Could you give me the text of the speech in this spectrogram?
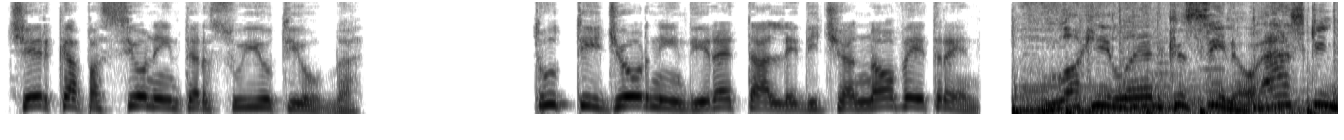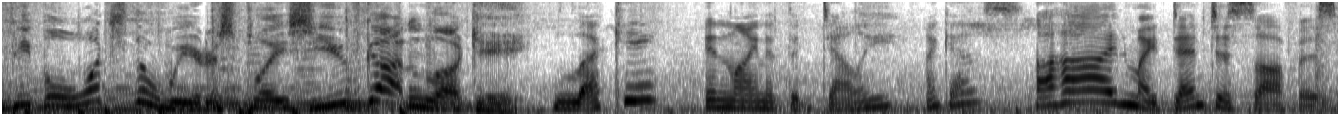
Cerca Passione Inter su YouTube. Tutti i giorni in diretta alle 19.30. Lucky Land Casino asking people what's the weirdest place you've gotten lucky? Lucky? In line at the deli, I guess? Aha, in my dentist's office.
